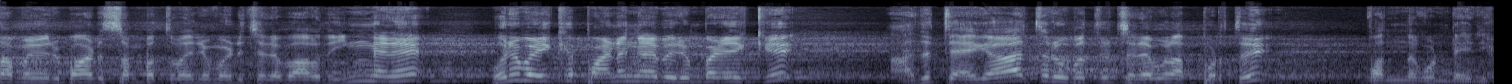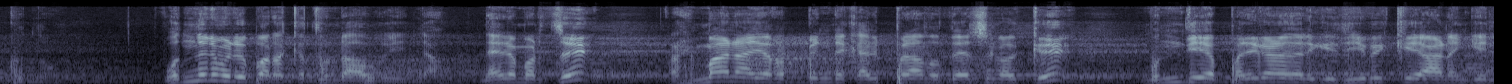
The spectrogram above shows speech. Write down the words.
സമയം ഒരുപാട് സമ്പത്ത് അതിന് വേണ്ടി ചിലവാകുന്നു. ഇങ്ങനെ ഒരു വഴിക്ക് പണം ഇങ്ങനെ വരുമ്പോഴേക്ക് അത് തികയാത്ത രൂപത്തിൽ ചിലവുകൾ അപ്പുറത്ത് വന്നുകൊണ്ടേയിരിക്കുന്നു. ഒന്നിനും ഒരു പറക്കത്തുണ്ടാവുകയില്ല നേരെ മറിച്ച് റഹ്മാനായ റബ്ബിന്റെ കൽപ്പന നിർദ്ദേശങ്ങൾക്ക് മുന്തിയ പരിഗണന നൽകി ജീവിക്കുകയാണെങ്കിൽ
